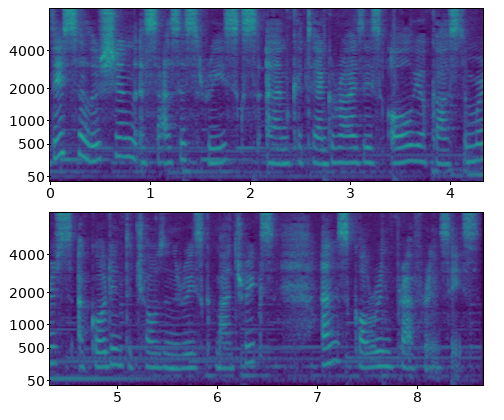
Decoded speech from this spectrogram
This solution assesses risks and categorizes all your customers according to chosen risk metrics and scoring preferences.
